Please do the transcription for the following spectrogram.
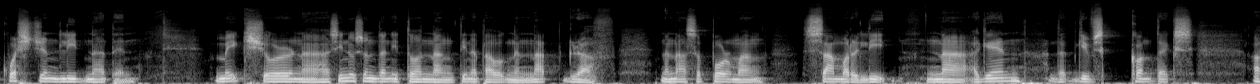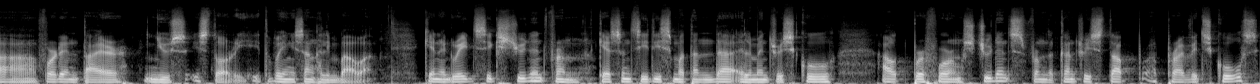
question lead natin, make sure na sinusundan ito ng tinatawag na NAT graph na nasa formang summary lead na again that gives context uh, for the entire news story. Ito po yung isang halimbawa. Can a grade 6 student from Quezon City's Matanda Elementary School outperform students from the country's top uh, private schools?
